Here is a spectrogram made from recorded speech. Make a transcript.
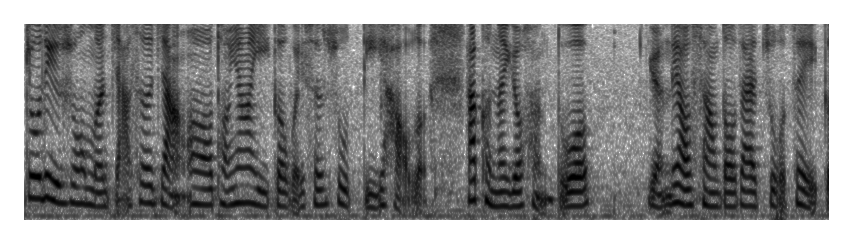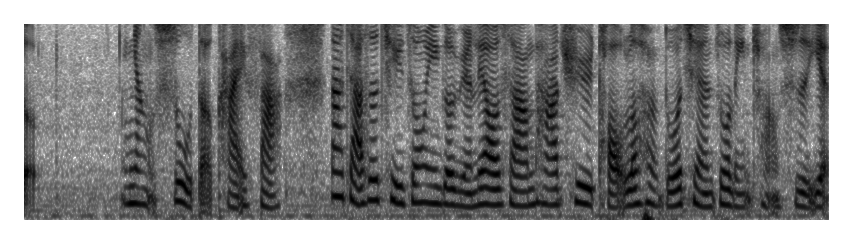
就例如说我们假设讲哦，同样一个维生素 D 好了，它可能有很多原料商都在做这个。营养素的开发，那假设其中一个原料商他去投了很多钱做临床试验，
